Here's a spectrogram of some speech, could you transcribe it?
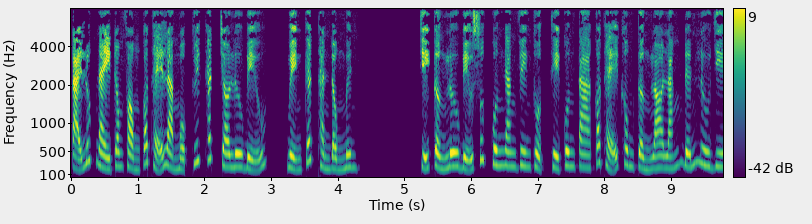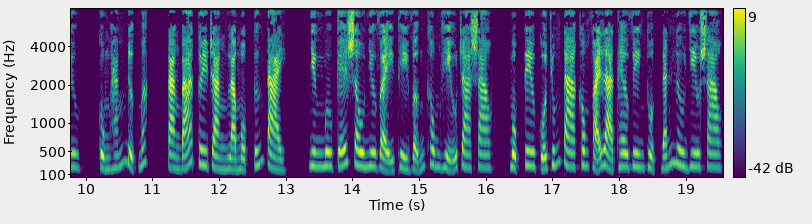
Tại lúc này trong phòng có thể làm một thuyết khách cho Lưu Biểu, nguyện kết thành đồng minh. Chỉ cần Lưu Biểu xuất quân ngăn viên thuật thì quân ta có thể không cần lo lắng đến Lưu Diêu, cùng hắn được mất. Tàn bá tuy rằng là một tướng tài, nhưng mưu kế sâu như vậy thì vẫn không hiểu ra sao. Mục tiêu của chúng ta không phải là theo viên thuật đánh Lưu Diêu sao?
